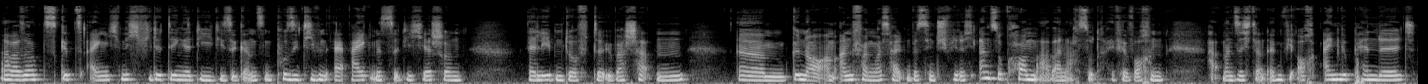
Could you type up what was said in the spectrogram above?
Aber sonst gibt es eigentlich nicht viele Dinge, die diese ganzen positiven Ereignisse, die ich ja schon erleben durfte, überschatten. Ähm, genau, am Anfang war es halt ein bisschen schwierig anzukommen, aber nach so drei, vier Wochen hat man sich dann irgendwie auch eingependelt.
